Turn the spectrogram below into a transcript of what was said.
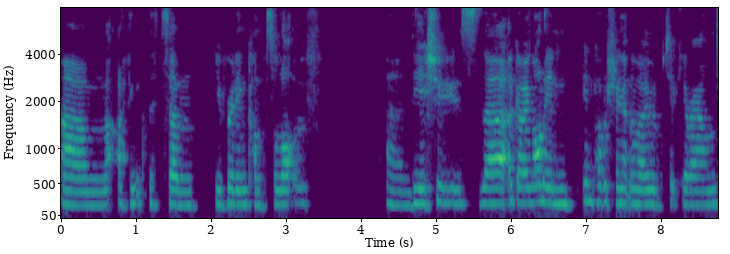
um, i think that um, you've really encompassed a lot of um, the issues that are going on in in publishing at the moment particularly around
